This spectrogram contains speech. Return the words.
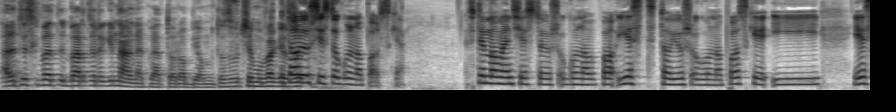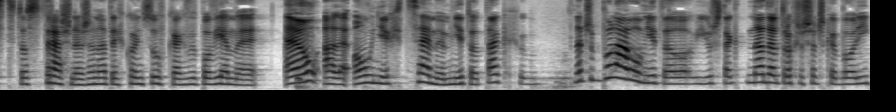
Ale to jest chyba bardzo regionalne akurat to robią. To zwróciłem uwagę, to że... już jest ogólnopolskie. W tym momencie jest to, już ogólnopo jest to już ogólnopolskie i jest to straszne, że na tych końcówkach wypowiemy e, ale o nie chcemy. Mnie to tak, znaczy bolało mnie to, już tak nadal troszeczkę boli.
